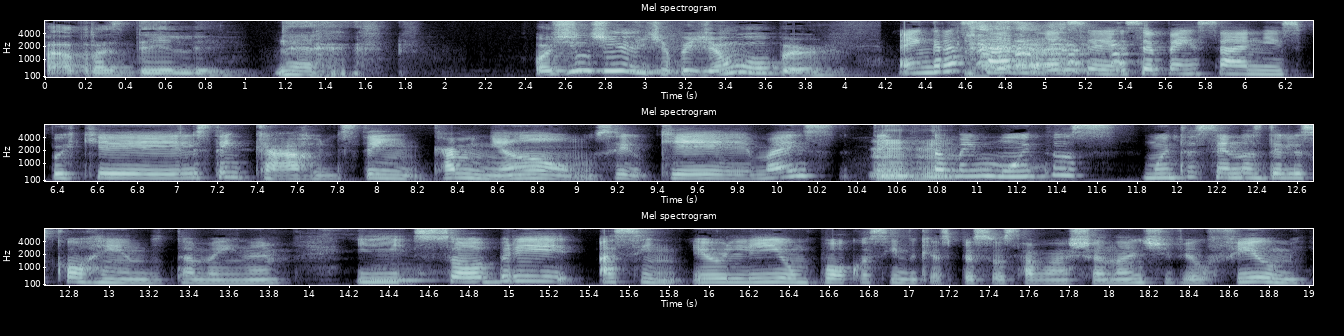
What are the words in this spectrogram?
atrás dele. Hoje em dia, a gente ia pedir um Uber. É engraçado, né, você pensar nisso, porque eles têm carro, eles têm caminhão, não sei o quê, mas tem uhum. também muitas, muitas cenas deles correndo também, né? E sobre, assim, eu li um pouco, assim, do que as pessoas estavam achando antes de ver o filme,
